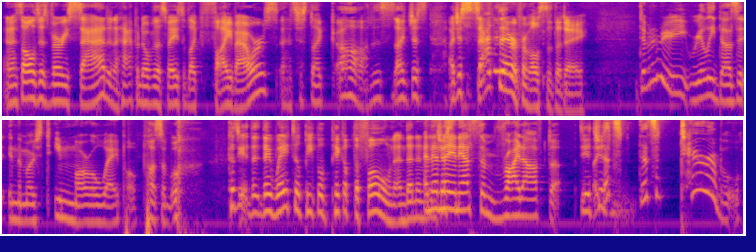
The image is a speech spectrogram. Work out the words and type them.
And it's all just very sad and it happened over the space of like five hours. And it's just like oh this i just i just sat there for most of the day. WWE really does it in the most immoral way possible. because they, they wait till people pick up the phone and then and then just, they announce them right after. Like, just- that's that's terrible.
